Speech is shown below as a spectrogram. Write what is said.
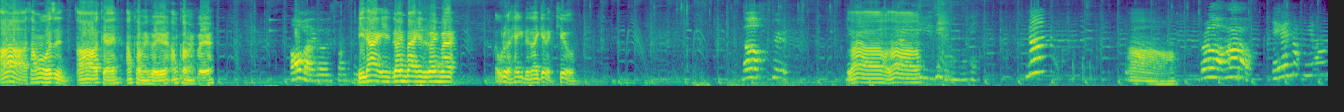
Ah, someone wasn't. Ah, okay. I'm coming for you. I'm coming for you. Oh my god, He died. He's going back. He's going back. Oh, the heck did I get a kill? No. Hello, hello. No. Aww. Bro, how? Did I knock me off?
